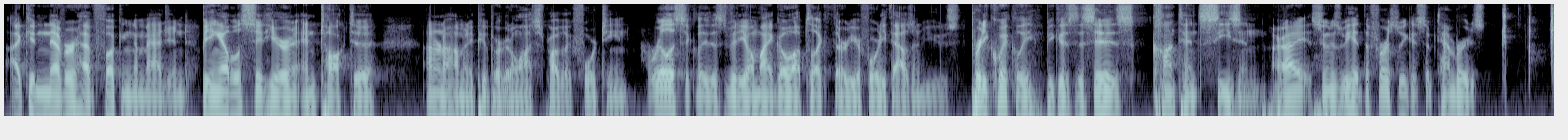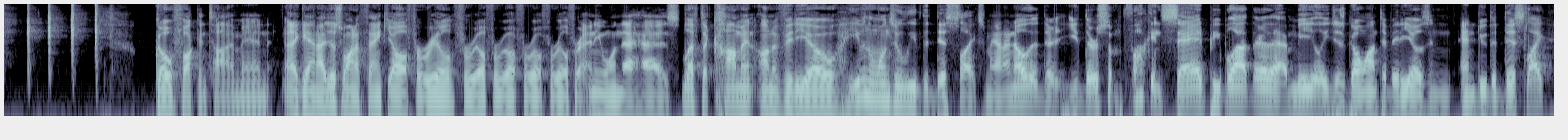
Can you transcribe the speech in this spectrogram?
I could never have fucking imagined. Being able to sit here and, talk to, I don't know how many people are going to watch. It's probably like 14. Realistically, this video might go up to like 30 or 40,000 views pretty quickly because this is content season. All right. As soon as we hit the first week of September, it's go fucking time, man. Again, I just want to thank y'all for real, for real, for real, for real, for real, for anyone that has left a comment on a video, even the ones who leave the dislikes, man. I know that there, there's some fucking sad people out there that immediately just go onto videos and, and do the dislike.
